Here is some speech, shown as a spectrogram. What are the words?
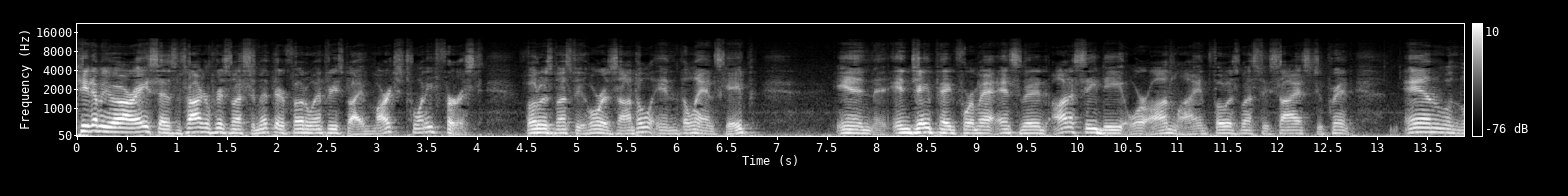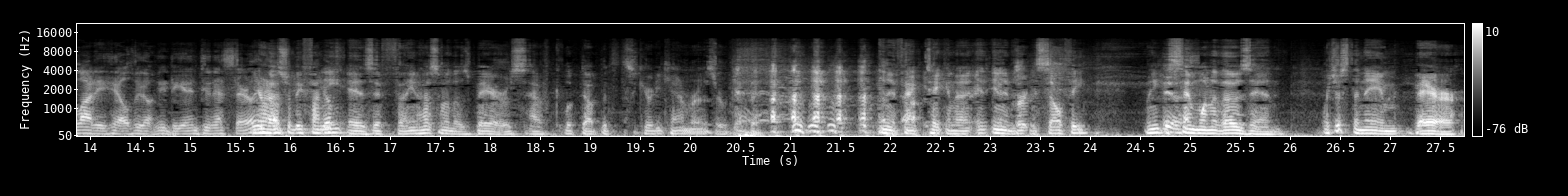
TWRA says photographers must submit their photo entries by March 21st. Photos must be horizontal in the landscape, in, in JPEG format, and submitted on a CD or online. Photos must be sized to print, and with a lot of details we don't need to get into necessarily. You know what else would be funny is if uh, you know how some of those bears have looked up with security cameras or and in fact taken an inadvertent selfie. We need to send one of those in with just the name bear.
